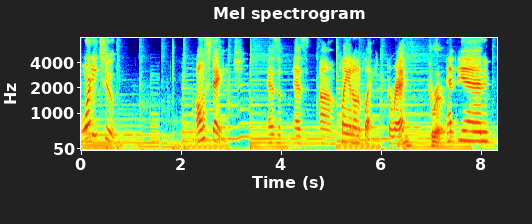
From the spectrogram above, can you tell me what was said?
42 on stage as a as um, playing on a play, correct? Correct. And then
